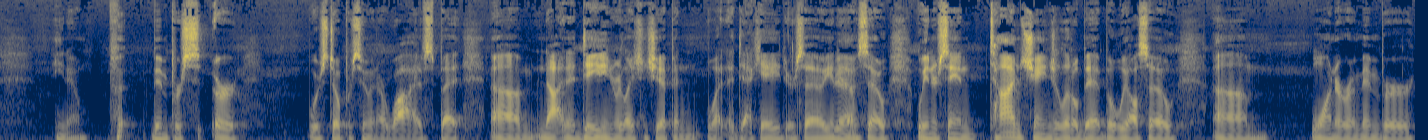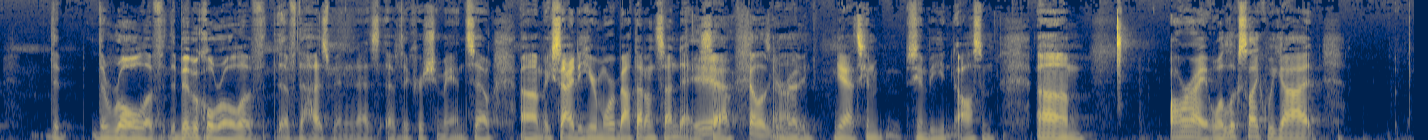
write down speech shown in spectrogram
you know, been pursued or we're still pursuing our wives, but um, not in a dating relationship in what a decade or so. You know, Yeah. so we understand times change a little bit, but we also um, want to remember the the role of the biblical role of of the husband and as of the Christian man. So um, excited to hear more about that on Sunday. Yeah, so, fellas, get um, ready. Yeah, it's gonna it's gonna be awesome. Um, all right, well, it looks like we got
